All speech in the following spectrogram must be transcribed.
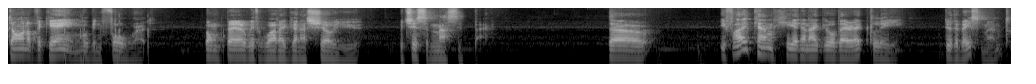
tone of the game moving forward compared with what I'm gonna show you, which is a massive bag. So if I come here and I go directly to the basement,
